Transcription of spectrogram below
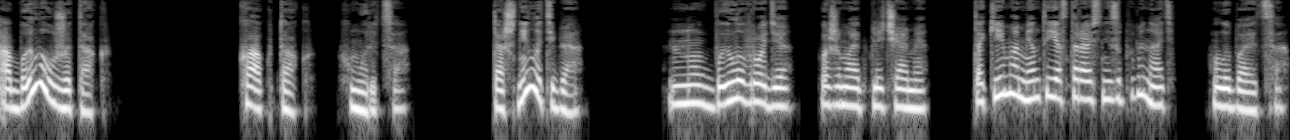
«А было уже так?» «Как так?» — хмурится. «Тошнило тебя?» «Ну, было вроде», — пожимает плечами. «Такие моменты я стараюсь не запоминать», — улыбается.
